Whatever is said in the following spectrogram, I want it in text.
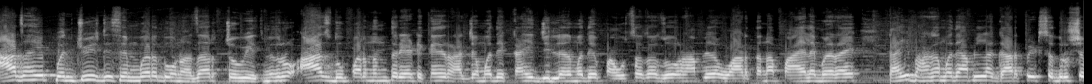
आज आहे पंचवीस डिसेंबर दोन हजार चोवीस. मित्रांनो आज दुपारनंतर या ठिकाणी राज्यामध्ये काही जिल्ह्यांमध्ये पावसाचा जोर हा आपल्याला वाढताना पाहायला मिळणार आहे. काही भागामध्ये आपल्याला गारपीट सदृश्य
